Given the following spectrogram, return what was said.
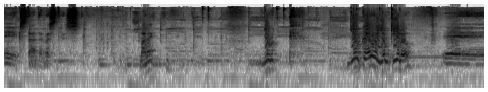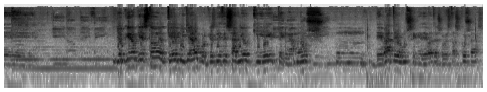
eh, extraterrestres. ¿Vale? Yo Yo creo y yo quiero. eh, yo quiero que esto quede muy claro porque es necesario que tengamos un debate o un semidebate sobre estas cosas.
